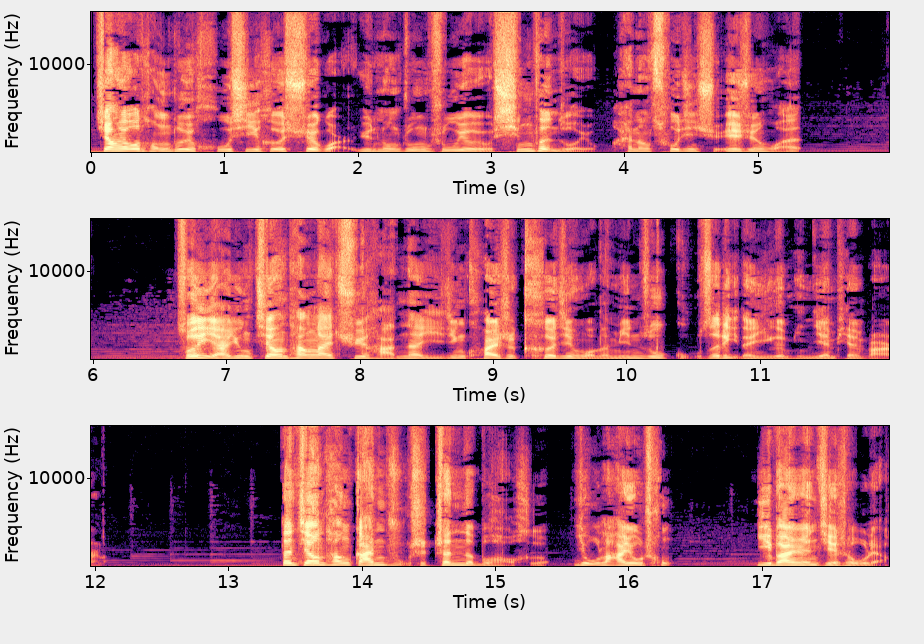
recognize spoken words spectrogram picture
姜油酮对呼吸和血管运动中枢又有兴奋作用，还能促进血液循环。所以啊，用姜汤来驱寒呢，已经快是刻进我们民族骨子里的一个民间偏方了。但姜汤干煮是真的不好喝，又辣又冲，一般人接受不了。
